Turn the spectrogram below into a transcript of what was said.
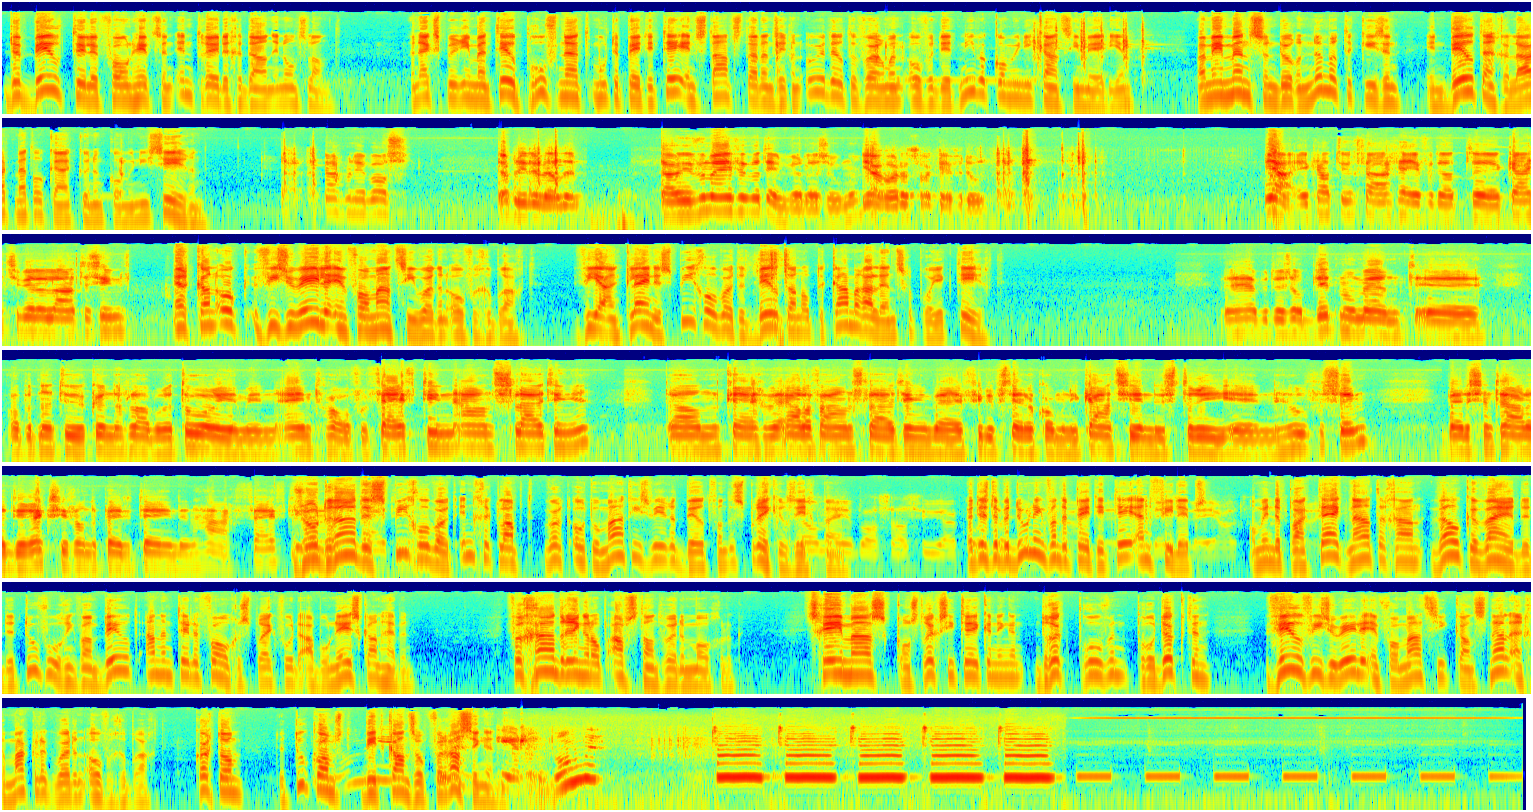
De beeldtelefoon heeft zijn intrede gedaan in ons land. Een experimenteel proefnet moet de PTT in staat stellen zich een oordeel te vormen over dit nieuwe communicatiemedium, waarmee mensen door een nummer te kiezen in beeld en geluid met elkaar kunnen communiceren. Dag meneer Bos. Ja, meneer De Wilde. Zou u voor mij even wat in willen zoomen? Ja hoor, dat zal ik even doen. Ja, ik had u graag even dat eh, kaartje willen laten zien. Er kan ook visuele informatie worden overgebracht. Via een kleine spiegel wordt het beeld dan op de cameralens geprojecteerd. We hebben dus op dit moment eh, op het Natuurkundig Laboratorium in Eindhoven 15 aansluitingen. Dan krijgen we 11 aansluitingen bij Philips Telecommunicatieindustrie in Hilversum. Bij de centrale directie van de PTT in Den Haag 15 Zodra de spiegel wordt ingeklapt, wordt automatisch weer het beeld van de spreker zichtbaar. Het is de bedoeling van de PTT en Philips om in de praktijk na te gaan welke waarde de toevoeging van beeld aan een telefoongesprek voor de abonnees kan hebben. Vergaderingen op afstand worden mogelijk. Schema's, constructietekeningen, drukproeven, producten. Veel visuele informatie kan snel en gemakkelijk worden overgebracht. Kortom, de toekomst biedt kans op verrassingen.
